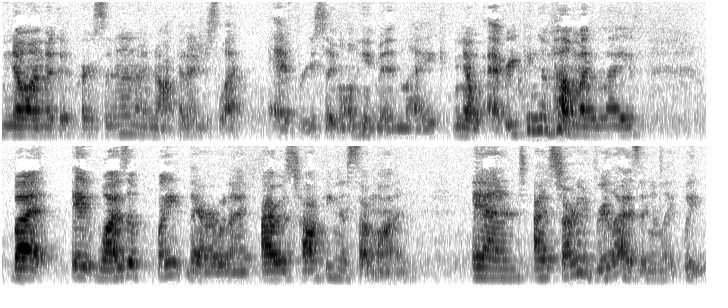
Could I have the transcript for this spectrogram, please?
Know I'm a good person, and I'm not gonna just let every single human like know everything about my life. But it was a point there when I I was talking to someone, and I started realizing I'm like, wait,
